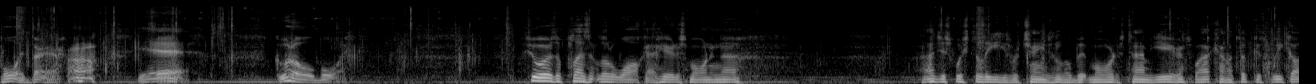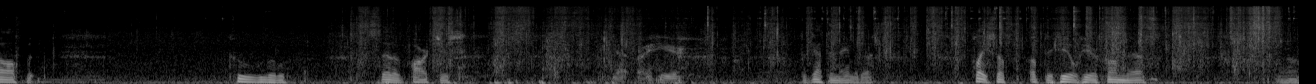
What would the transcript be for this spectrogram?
boy bear. Huh? Yeah. Good old boy. Sure was a pleasant little walk out here this morning though. I just wish the leaves were changing a little bit more this time of year. That's why I kind of took this week off. But cool little set of arches got right here. Forgot the name of the place up up the hill here from this. Uh,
